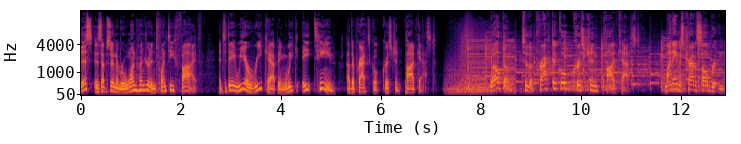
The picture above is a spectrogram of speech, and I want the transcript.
This is episode number 125, and today we are recapping week 18 of the Practical Christian Podcast. Welcome to the Practical Christian Podcast. My name is Travis Albritton,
